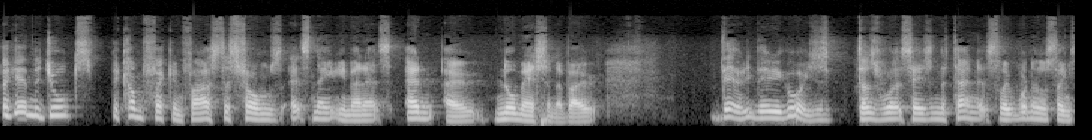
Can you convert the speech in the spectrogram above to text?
Again, the jokes become thick and fast. This film's it's ninety minutes in out, no messing about. There, there you go. He just does what it says in the tin. It's like one of those things.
